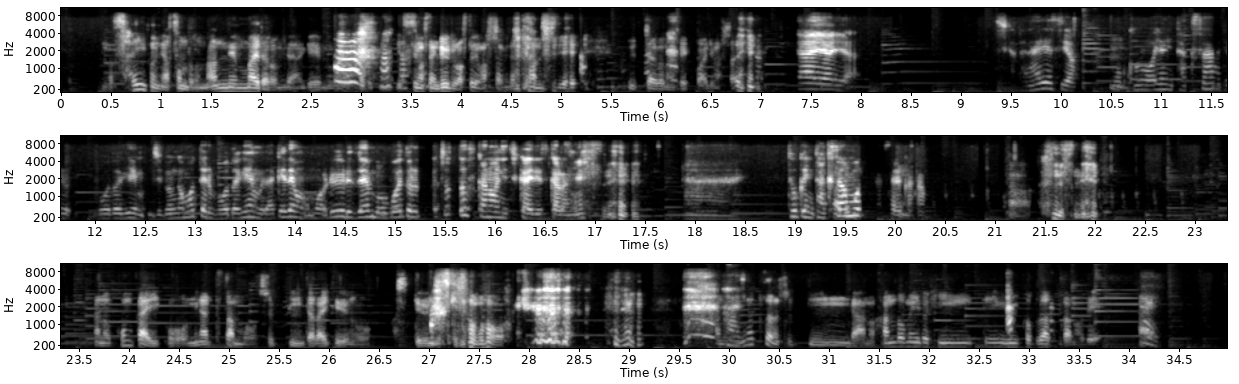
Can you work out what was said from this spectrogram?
最後に遊んだの何年前だろうみたいなゲームをすいません、ルール忘れましたみたいな感じで言っちゃうことも結構ありましたね。いやいやいや。仕方ないですよ。もうこの世にたくさんあるボードゲーム自分が持ってるボードゲームだけでももうルール全部覚えとるとちょっと不可能に近いですからね。ね。はい。特にたくさん持ってらっしゃる方も。あですね。あの今回こう、みなっちさんも出品いただいているのを知ってるんですけども、あのはいさんの出品があのハンドメイド品っていうことだったので、はい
